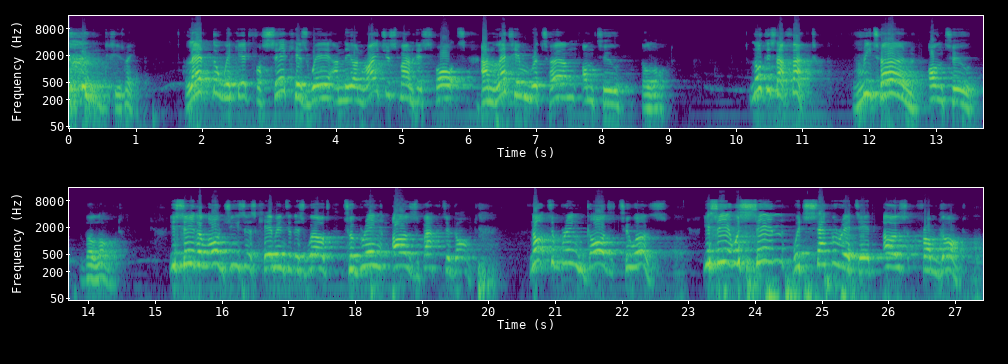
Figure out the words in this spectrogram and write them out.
Excuse me. Let the wicked forsake his way, and the unrighteous man his faults, and let him return unto the Lord. Notice that fact. Return unto the Lord. You see, the Lord Jesus came into this world to bring us back to God, not to bring God to us. You see, it was sin which separated us from God,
